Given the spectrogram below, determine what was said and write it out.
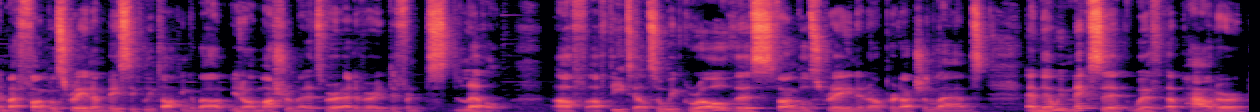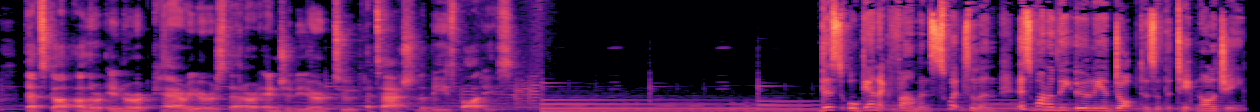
and by fungal strain, I'm basically talking about, you know, a mushroom at, its very, at a very different level of, of detail. So we grow this fungal strain in our production labs, and then we mix it with a powder that's got other inert carriers that are engineered to attach to the bees' bodies. This organic farm in Switzerland is one of the early adopters of the technology.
